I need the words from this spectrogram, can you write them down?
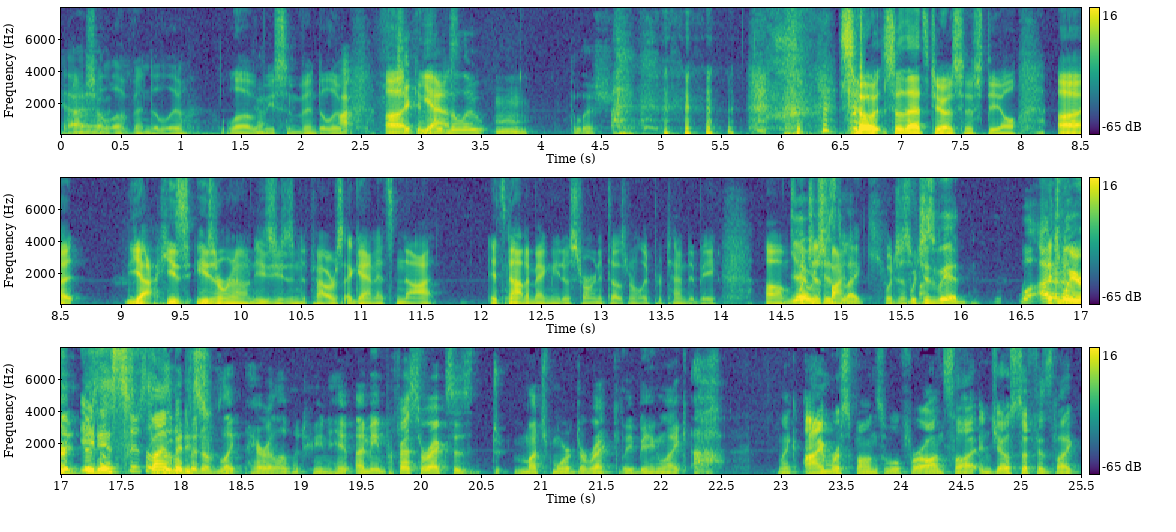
Gosh, I love Vindaloo. Love yeah. me some Vindaloo. Uh, Uh, chicken yeah, Vindaloo? Mmm, delish. so so that's Joseph's deal. Uh, yeah, he's he's around. He's using his powers. Again, it's not it's not a Magneto story, and it doesn't really pretend to be. Um, Yeah, which, which, is fine. like which is which fine. is weird. Well, I It's don't know, weird. There's It a, is there's fine, a little but bit it's- of like parallel between him. I mean, Professor X is d- much more directly being like, ah, like I'm responsible for Onslaught, and Joseph is like,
